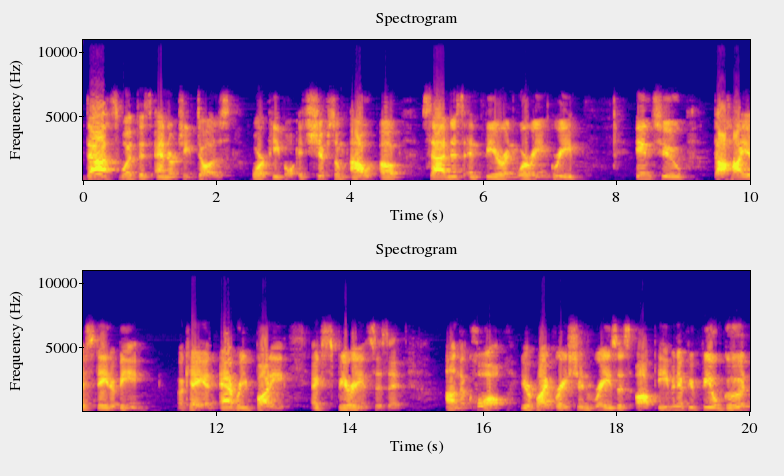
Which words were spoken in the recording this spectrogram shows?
That's what this energy does for people. It shifts them out of sadness and fear and worry and grief into the highest state of being. Okay, and everybody experiences it on the call. Your vibration raises up. Even if you feel good,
